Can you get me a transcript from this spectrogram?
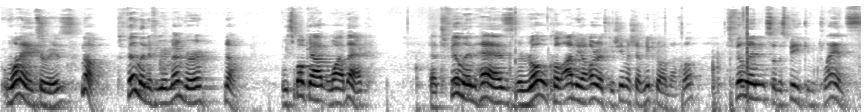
one answer is no. Tefillin, if you remember, no. We spoke out a while back that tefillin has v'ro kol ami ha'aretz kishem Hashem nikra alecha. Tefillin, so to speak, implants,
